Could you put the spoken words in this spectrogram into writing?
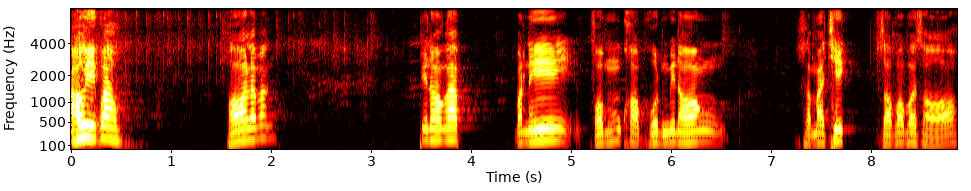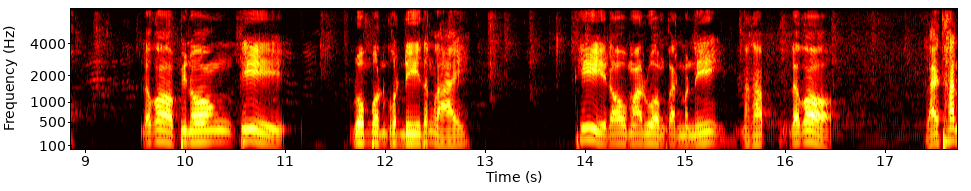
เอาอีกเปล่าพอแล้วมั้งพี่น้องครับ วันนี้ผมขอบคุณพี่น้องสมาชิก สปปส แล้วก็พี่น้องที่รวมพลคนดีทั้งหลาย ที่เรามารวมกันวันนี้นะครับ แล้วก็หลายท่าน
